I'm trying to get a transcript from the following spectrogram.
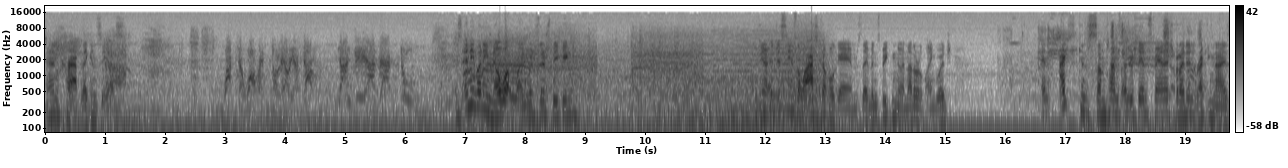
And crap, they can see us. Does anybody know what language they're speaking? You know, it just seems the last couple games they've been speaking another language. And I can sometimes understand Spanish, but I didn't recognize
